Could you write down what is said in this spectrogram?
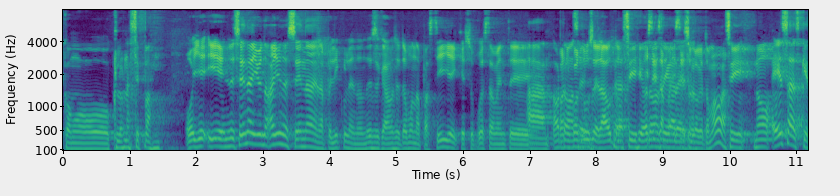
como clonazepam. Oye, y en la escena hay una, hay una escena en la película en donde ese cabrón se toma una pastilla y que supuestamente Ah, ahorita conduce el auto. Ah, sí, ¿es ahora vamos esa- a llegar a ¿es eso eso. lo que tomaba? Sí, no, esas que,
